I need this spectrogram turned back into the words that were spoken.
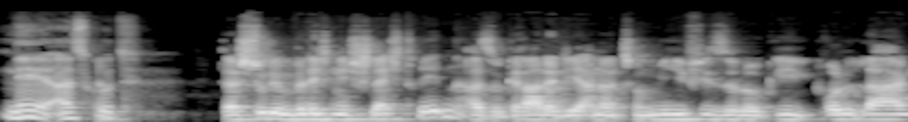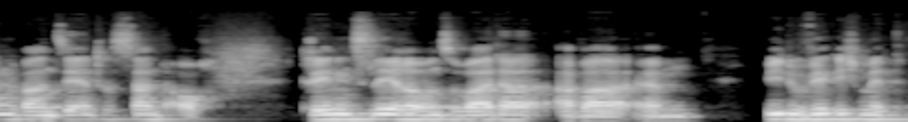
Nee, alles gut. Das Studium will ich nicht schlecht reden. Also gerade die Anatomie, Physiologie, Grundlagen waren sehr interessant, auch Trainingslehre und so weiter. Aber ähm, wie du wirklich mit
